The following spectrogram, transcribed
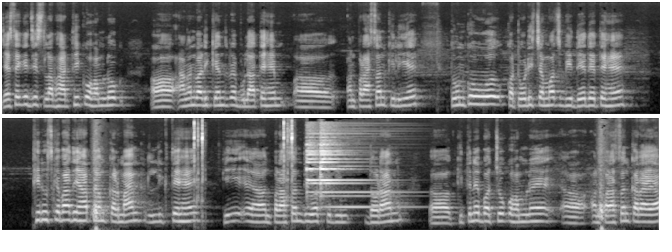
जैसे कि जिस लाभार्थी को हम लोग आंगनबाड़ी केंद्र पे बुलाते हैं अन्नप्राशन के लिए तो उनको वो कटोरी चम्मच भी दे देते हैं। फिर उसके बाद यहाँ पे हम क्रमांक लिखते हैं कि अन्नप्राशन दिवस के दिन दौरान कितने बच्चों को हमने अन्नप्राशन कराया।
